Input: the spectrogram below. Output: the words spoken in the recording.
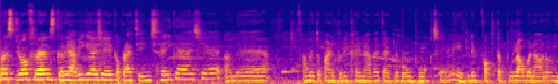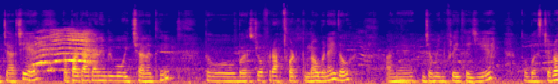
બસ જો ફ્રેન્ડ્સ ઘરે આવી ગયા છે, કપડાં ચેન્જ થઈ ગયા છે અને અમે તો પાણીપુરી ખાઈને આવ્યા હતા એટલે બહુ ભૂખ છે ને, એટલે ફક્ત પુલાવ બનાવવાનો વિચાર છે. પપ્પા કાકાની બી બહુ ઈચ્છા નથી. તો બસ જો ફટાફટ પુલાવ બનાવી દઉં અને જમીન ફ્રી થઈ જઈએ. તો બસ ચલો,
